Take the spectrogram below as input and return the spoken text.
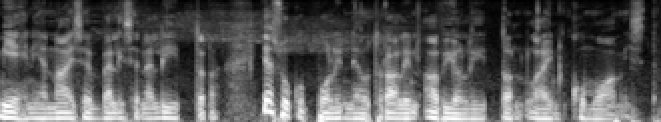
miehen ja naisen välisenä liittona ja sukupuolineutraalin avioliiton lain kumoamista.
